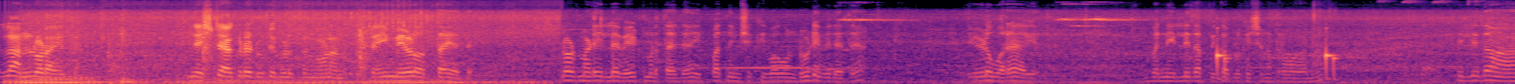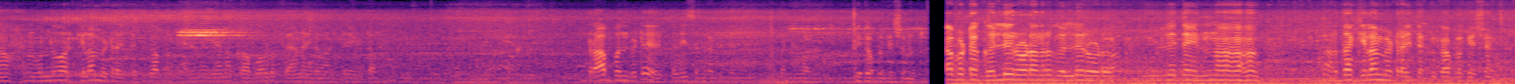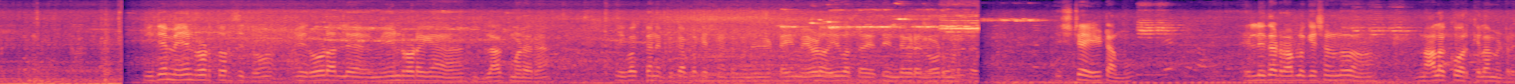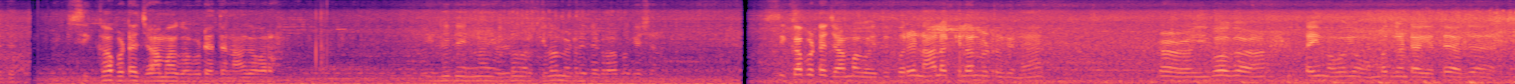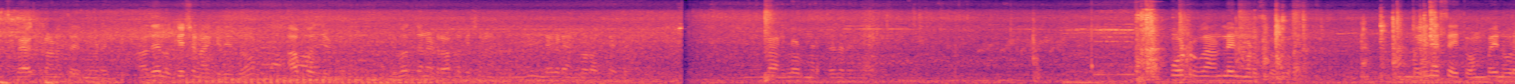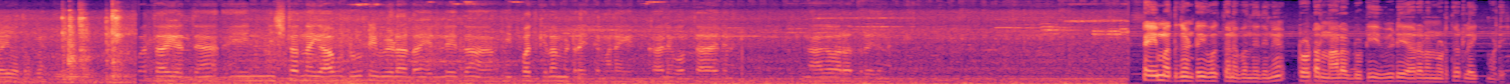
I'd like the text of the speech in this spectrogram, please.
ಎಲ್ಲ ಅನ್ಲೋಡ್ ಆಗೈತೆ ನೆಕ್ಸ್ಟ್ ಆ ಕಡೆ ಡ್ಯೂಟಿ ಬೀಳುತ್ತೆ ನೋಡೋಣ. ಟೈಮ್ ಏಳು ಹೊತ್ತಾಗೈತೆ ಅಪ್ಲೋಡ್ ಮಾಡಿ ಇಲ್ಲೇ ವೆಯ್ಟ್ ಮಾಡ್ತಾ ಇದ್ದೆ. ಇಪ್ಪತ್ತು ನಿಮಿಷಕ್ಕೆ ಇವಾಗ ಒಂದು ಡ್ಯೂಟಿ ಬಿದ್ದೈತೆ. ಏಳುವರೆ ಆಗೈತೆ ಬನ್ನಿ ಇಲ್ಲಿದ್ದ ಪಿಕಪ್ ಲೊಕೇಶನ್ ಹತ್ರ ಹೋಗೋಣ. ಇಲ್ಲಿದ್ದ ಒಂದೂವರೆ ಕಿಲೋಮೀಟ್ರ್ ಐತೆ ಪಿಕಪ್ ಲೊಕೇಶನ್ ಏನೋ ಕಬೋರ್ಡು ಫ್ಯಾನ್ ಅಂತ ಐಟಮ್ ಡ್ರಾಪ್ ಬಂದ್ಬಿಟ್ಟು ಸಂದ್ರ ಬನ್ನಿ ಪಿಕಪ್ ಲೊಕೇಶನ್ ಗಲ್ಲಿ ರೋಡ್ ಅಂದ್ರೆ ಗಲ್ಲಿ ರೋಡು. ಇಲ್ಲಿದ್ದ ಇನ್ನೂ ಅರ್ಧ ಕಿಲೋಮೀಟ್ರ್ ಐತೆ ಪಿಕಪ್ ಲೊಕೇಶನ್ ಇದೇ ಮೇನ್ ರೋಡ್ ತೋರಿಸಿದ್ದು. ಈ ರೋಡಲ್ಲಿ ಮೇನ್ ರೋಡಿಗೆ ಬ್ಲಾಕ್ ಮಾಡ್ಯಾರ. ಇವಾಗ ತಾನೇ ಪಿಕಪ್ ಲೊಕೇಶನ್ ಹತ್ರ ಬಂದಿದ್ದೀನಿ ಟೈಮ್ ಏಳು ಐವತ್ತೈತೆ ಹಿಂದೆಗಡೆ ಲೋಡ್ ಮಾಡ್ತಾರೆ ಇಷ್ಟೇ ಐಟಮು ಇಲ್ಲಿದ್ದ ಡ್ರಾಪ್ ಲೊಕೇಶನ್ಲು ನಾಲ್ಕೂವರೆ ಕಿಲೋಮೀಟ್ರ್ ಐತೆ ಸಿಕ್ಕಾಪಟ್ಟೆ ಜಾಮ್ ಆಗೋಗ್ಬಿಟ್ಟೈತೆ ನಾಗವರ. ಇಲ್ಲಿದೆ ಇನ್ನೂ ಎರಡೂವರೆ ಕಿಲೋಮೀಟ್ರ್ ಐತೆ ಡ್ರಾಪ್ ಲೊಕೇಶನ್ ಸಿಕ್ಕಾಪಟ್ಟೆ ಜಾಮ್ ಆಗೋಯ್ತು. ಬರೀ ನಾಲ್ಕು ಕಿಲೋಮೀಟ್ರಿಗೆ ಇವಾಗ ಟೈಮ್ ಅವಾಗ ಒಂಬತ್ತು ಗಂಟೆ ಆಗೈತೆ. ಅದೇ ಬ್ಯಾಗ್ ಕಾಣಿಸ್ತಾ ಇದೆ ನೋಡಿ. ಅದೇ ಲೊಕೇಶನ್ ಹಾಕಿದ್ದು ಆಪೋಸಿಟ್ ಇವತ್ತಾನೆ ತಾನೇ ಡ್ರಾಪ್ ಲೊಕೇಶನ್ ಹಿಂದೆಗಡೆ ಅನ್ಲೋಡ್ ಆಗ್ತಾಯಿದೆ ಎಲ್ಲ ಅನ್ಲೋಡ್ ಮಾಡ್ತಾ ಇದ್ದಾರೆ. ಪೋಟ್ರಿಗೆ ಆನ್ಲೈನ್ ಮಾಡಿಸ್ಬೇಕು. ಮೈನಸ್ ಆಯಿತು ಒಂಬೈನೂರ ಐವತ್ತು ರೂಪಾಯಿ. ಇಪ್ಪತ್ತಾಗೈತೆ ಇನ್ನಿಷ್ಟೊತ್ನಾಗ ಯಾವ ಡ್ಯೂಟಿ ಬೀಳಲ್ಲ, ಎಲ್ಲಿದ್ದ ಇಪ್ಪತ್ತು ಕಿಲೋಮೀಟ್ರ್ ಐತೆ ಮನೆಗೆ, ಖಾಲಿ ಹೋಗ್ತಾ ಇದ್ದೀನಿ, ನಾಗವಾರ ಹತ್ರ ಇದ್ದೀನಿ. ಟೈಮ್ ಹತ್ತು ಗಂಟೆ, ಇವಾಗ ತಾನೇ ಬಂದಿದ್ದೀನಿ. ಟೋಟಲ್ ನಾಲ್ಕು ಡ್ಯೂಟಿ ಈ ವಿಡಿಯೋ ಯಾರನ್ನ ನೋಡ್ತಾರೆ ಲೈಕ್ ಮಾಡಿ.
